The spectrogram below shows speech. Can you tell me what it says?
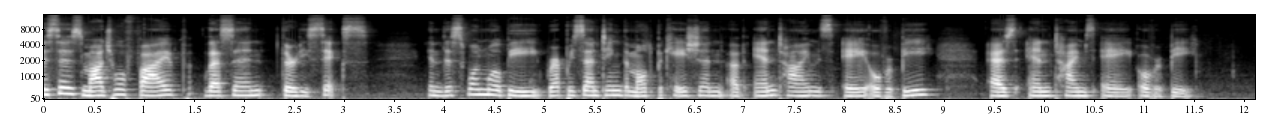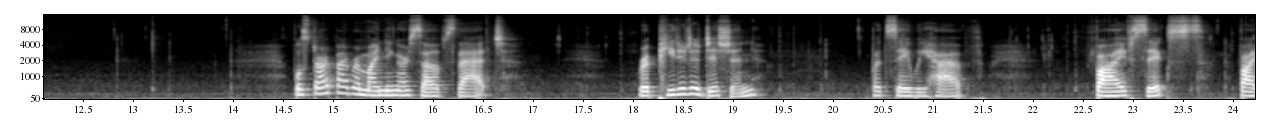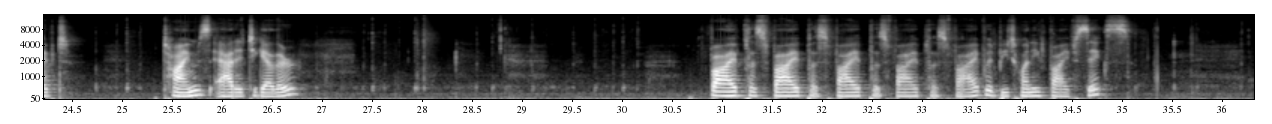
This is Module 5, Lesson 36. In this one, we'll be representing the multiplication of n times a over b as n times a over b. We'll start by reminding ourselves that repeated addition, let's say we have 5 sixths, 5 times added together, 5 plus 5 plus 5 plus 5 plus 5 would be 25 sixths.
